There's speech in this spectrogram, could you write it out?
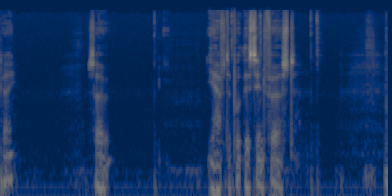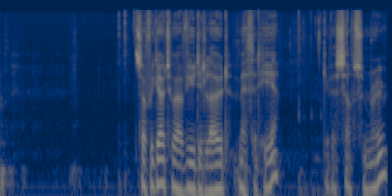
Okay, so you have to put this in first. So if we go to our viewDidLoad method here, give ourselves some room.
